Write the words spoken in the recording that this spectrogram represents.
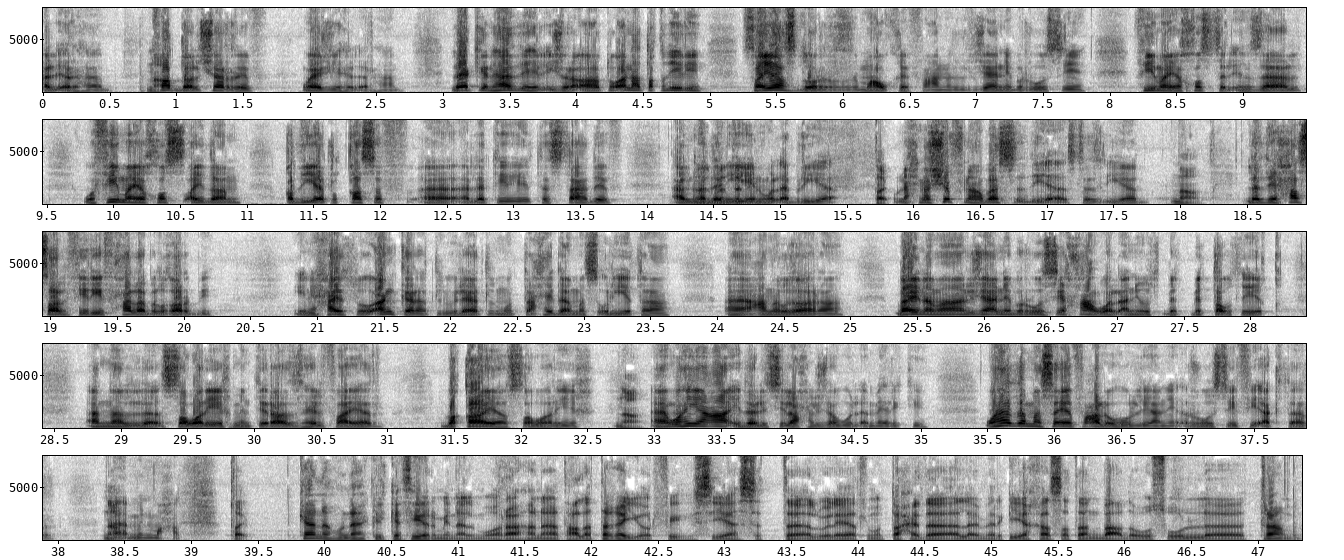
الإرهاب نعم. تفضل شرف واجه الإرهاب. لكن هذه الإجراءات وأنا تقديري سيصدر موقف عن الجانب الروسي فيما يخص الإنزال وفيما يخص أيضا قضية القصف آه التي تستهدف المدنيين والأبرياء. طيب. ونحن شفنا بس يا أستاذ إياد نعم. الذي حصل في ريف حلب الغربي يعني حيث أنكرت الولايات المتحدة مسؤوليتها آه، عن الغارة. بينما الجانب الروسي حاول أن يثبت بالتوثيق أن الصواريخ من طراز هيل فاير بقايا الصواريخ نعم. آه، وهي عائدة لسلاح الجو الأمريكي. وهذا ما سيفعله يعني الروسي في أكثر آه، نعم. من محط طيب كان هناك الكثير من المراهنات على التغير في سياسة الولايات المتحدة الأمريكية خاصة بعد وصول ترامب.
